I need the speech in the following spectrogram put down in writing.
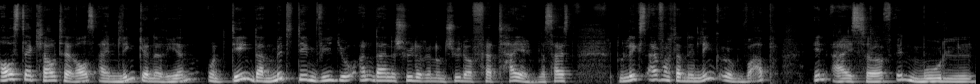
aus der Cloud heraus einen Link generieren und den dann mit dem Video an deine Schülerinnen und Schüler verteilen. Das heißt, du legst einfach dann den Link irgendwo ab, in iSurf, in Moodle.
